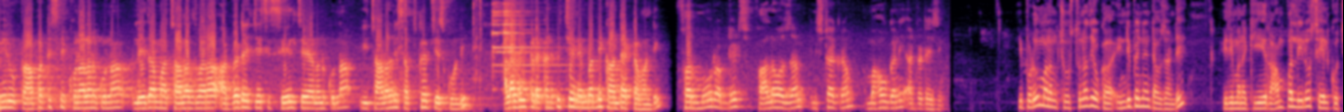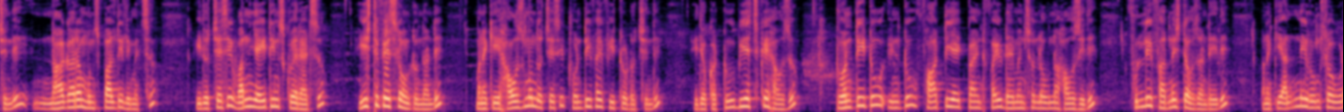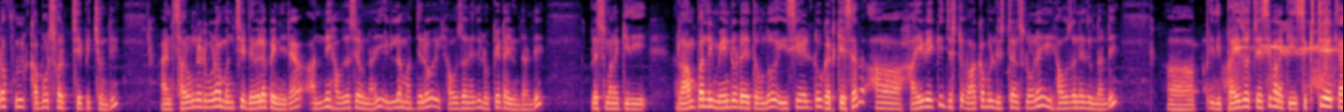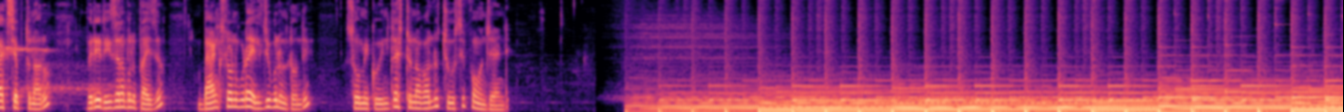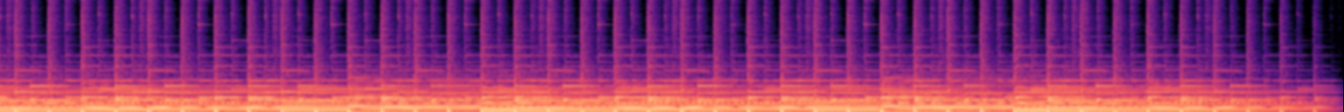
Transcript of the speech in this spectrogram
మీరు ప్రాపర్టీస్ని కొనాలనుకున్నా లేదా మా ఛానల్ ద్వారా అడ్వర్టైజ్ చేసి సేల్ చేయాలనుకున్నా ఈ ఛానల్ని సబ్స్క్రైబ్ చేసుకోండి. అలాగే ఇక్కడ కనిపించే నెంబర్ని కాంటాక్ట్ అవ్వండి. For more updates follow us on Instagram Mahogany advertising. ఇప్పుడు మనం చూస్తున్నది ఒక ఇండిపెండెంట్ హౌస్ అండి. ఇది మనకి రాంపల్లిలో సేల్కి వచ్చింది. Nagaram municipality limits. ఇది వచ్చేసి one eighteen square yards east ఫేస్లో ఉంటుందండి. మనకి హౌస్ ముందు వచ్చేసి ట్వంటీ ఫైవ్ ఫీట్ రోడ్ వచ్చింది. ఇది ఒక two BHK house. Twenty two into forty eight point five డైమెన్షన్లో ఉన్న హౌస్ ఇది. ఫుల్లీ ఫర్నిష్డ్ హౌస్ అండి ఇది. మనకి అన్ని రూమ్స్లో కూడా ఫుల్ కబోర్డ్స్ వర్క్ చేపించి ఉంది. అండ్ సరౌండెడ్ కూడా మంచి డెవలప్ అయిన ఏరియా అన్ని హౌజెసే ఉన్నాయి. ఇళ్ళ మధ్యలో ఈ హౌస్ అనేది లొకేట్ అయి ఉందండి. ప్లస్ మనకి ఇది రాంపల్లి మెయిన్ రోడ్ అయితే ఉందో ఈసీఐఎల్ టు గట్కేసర్ ఆ హైవేకి జస్ట్ వాకబుల్ డిస్టెన్స్లోనే ఈ హౌస్ అనేది ఉందండి. ఇది ప్రైస్ వచ్చేసి మనకి సిక్స్టీ ఎయిట్ ల్యాక్స్ చెప్తున్నారు. Very reasonable price. Banks loan కూడా ఎలిజిబుల్ ఉంటుంది. సో మీకు ఇంట్రెస్ట్ ఉన్న వాళ్ళు చూసి ఫోన్ చేయండి.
